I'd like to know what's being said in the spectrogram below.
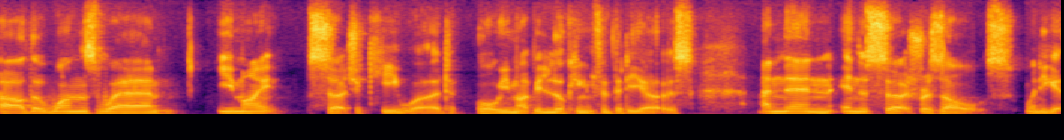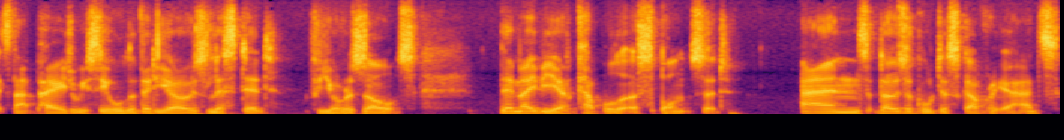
are the ones where you might search a keyword or you might be looking for videos. And then in the search results, when you get to that page you see all the videos listed for your results, there may be a couple that are sponsored. And those are called discovery ads.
